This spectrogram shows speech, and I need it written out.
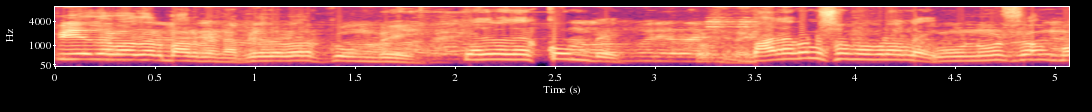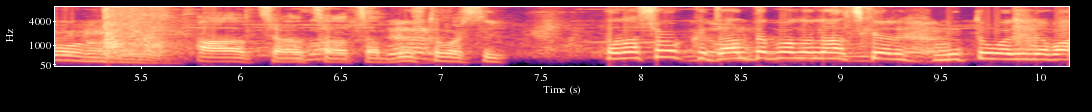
পেঁয়াজের বাজার বাড়বে না পেঁয়াজের বাজার কমবে। পেঁয়াজ বাজার কমবে। বাড়ার কোনো সম্ভাবনা নেই? কোনো সম্ভাবনা নেই। আচ্ছা আচ্ছা আচ্ছা বুঝতে পারছি। তো দর্শক জানতে পারলেন আজকের বা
